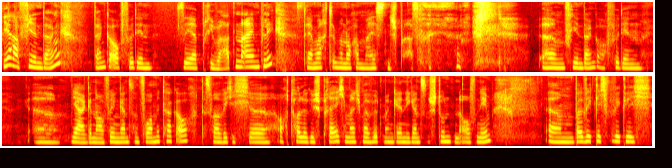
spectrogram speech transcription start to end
Ja, vielen Dank. Danke auch für den sehr privaten Einblick. Der macht immer noch am meisten Spaß. ähm, vielen Dank auch für den, äh, ja genau, für den ganzen Vormittag auch. Das war wirklich äh, auch tolle Gespräche. Manchmal würde man gerne die ganzen Stunden aufnehmen, ähm, weil wirklich, wirklich,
